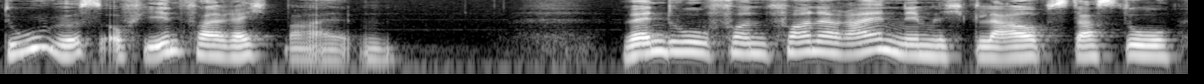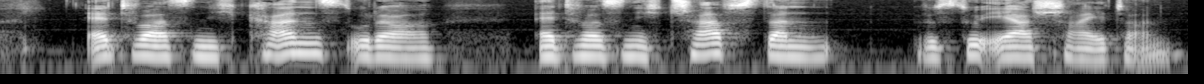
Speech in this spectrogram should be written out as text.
du wirst auf jeden Fall recht behalten. Wenn du von vornherein nämlich glaubst, dass du etwas nicht kannst oder etwas nicht schaffst, dann wirst du eher scheitern.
